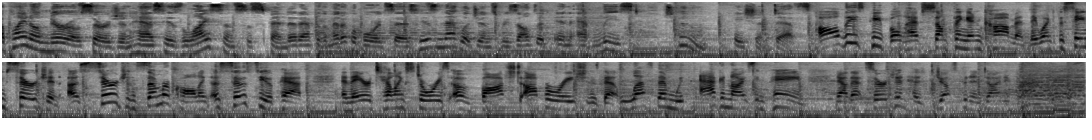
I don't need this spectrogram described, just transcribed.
A Plano neurosurgeon has his license suspended after the medical board says his negligence resulted in at least two patient deaths. All these people have something in common. They went to the same surgeon, a surgeon some are calling a sociopath, and they are telling stories of botched operations that left them with agonizing pain. Now, that surgeon has just been indicted for.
